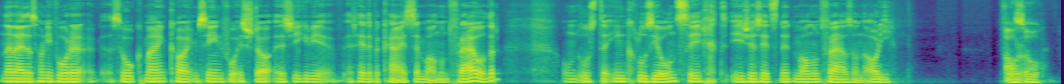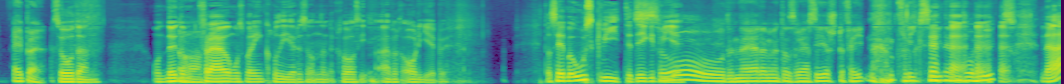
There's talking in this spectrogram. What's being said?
Nein, nein, das habe ich vorher so gemeint, im Sinn von, es, steht, es, irgendwie, es hat eben geheißen Mann und Frau, oder? Und aus der Inklusionssicht ist es jetzt nicht Mann und Frau, sondern alle. Vor- Also, eben. So dann. Und nicht um Aha. die Frau muss man inkludieren, sondern quasi einfach alle eben. Das haben wir ausgeweitet irgendwie. So, dann wären wir, das wäre das erste Fettnäpfchen gewesen, von heute. Nein,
